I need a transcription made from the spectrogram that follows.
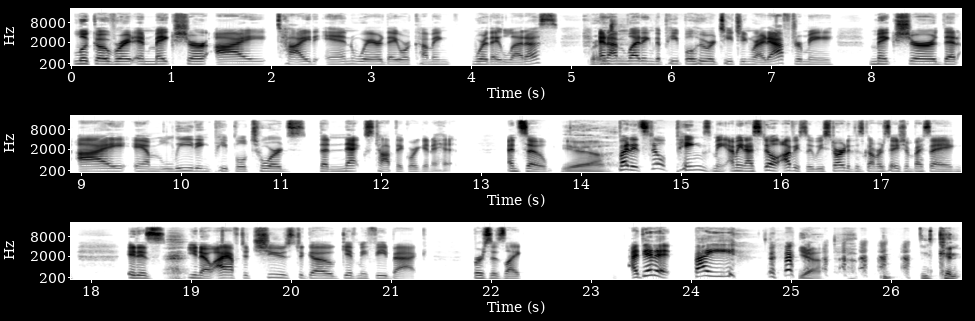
look over it and make sure I tied in where they were coming, where they led us. Right. And I'm letting the people who are teaching right after me make sure that I am leading people towards the next topic we're going to hit. And so, yeah. but it still pings me. I mean, I still, obviously, we started this conversation by saying it is, you know, I have to choose to go give me feedback versus like, I did it. Bye. yeah. Con-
